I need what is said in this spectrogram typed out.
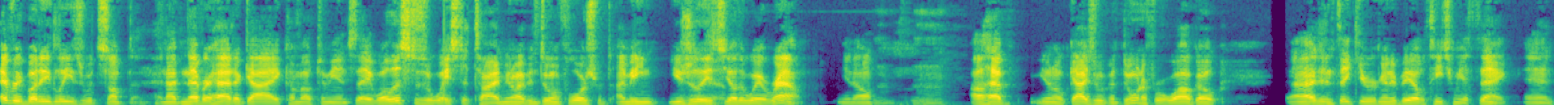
everybody leaves with something and i've never had a guy come up to me and say well this is a waste of time you know i've been doing floors for i mean usually it's Yeah. the other way around you know Mhm. I'll have you know guys who have been doing it for a while go i didn't think you were going to be able to teach me a thing and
